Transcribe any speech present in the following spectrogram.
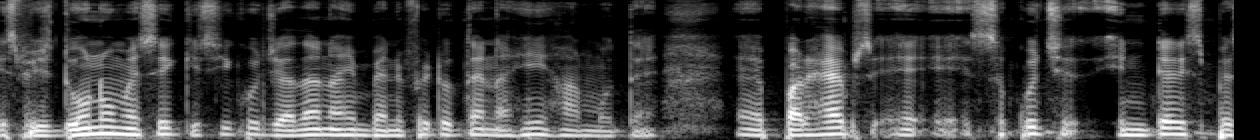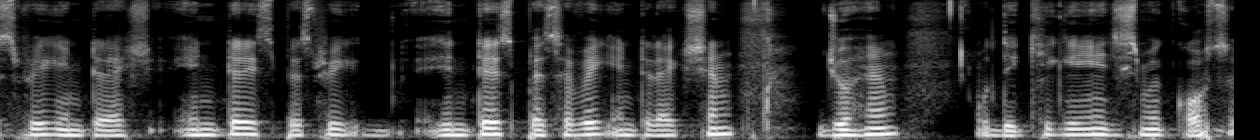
स्पीच दोनों में से किसी को ज़्यादा ना ही बेनिफिट होता है, ना ही हार्म होता है। परहैप्स कुछ interspecific interaction interspecific interspecific interaction जो हैं, वो देखी गई हैं, जिसमें कॉस्ट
